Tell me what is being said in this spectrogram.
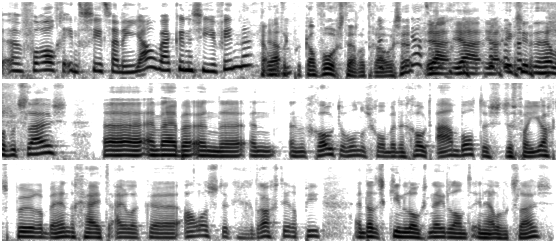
uh, vooral geïnteresseerd zijn in jou, waar kunnen ze je vinden? Ja, wat ik me kan voorstellen trouwens. Hè? Ja, ja, ja, ik zit in Hellevoetsluis. Uh, en we hebben een, uh, een, een grote hondenschool met een groot aanbod. Dus, dus van jachtspeuren, behendigheid, eigenlijk uh, alles. Stukje gedragstherapie. En dat is Kinologisch Nederland in Hellevoetsluis.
